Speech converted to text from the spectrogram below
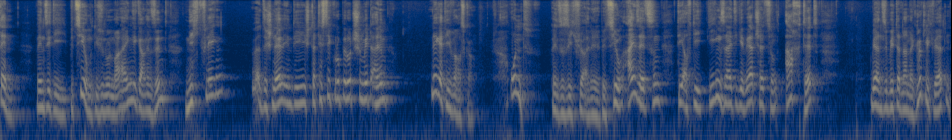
Denn wenn Sie die Beziehung, die Sie nun mal eingegangen sind, nicht pflegen, werden Sie schnell in die Statistikgruppe rutschen mit einem negativen Ausgang. Und wenn Sie sich für eine Beziehung einsetzen, die auf die gegenseitige Wertschätzung achtet, werden Sie miteinander glücklich werden,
